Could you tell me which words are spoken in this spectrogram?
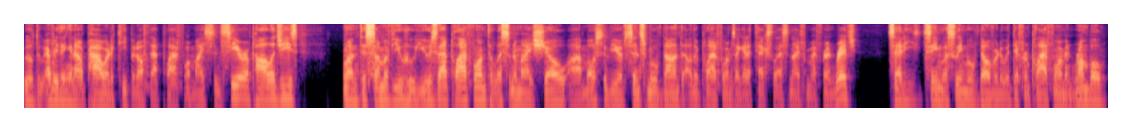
We will do everything in our power to keep it off that platform. My sincere apologies um, to some of you who use that platform to listen to my show. Uh, most of you have since moved on to other platforms. I got a text last night from my friend Rich, said he seamlessly moved over to a different platform in Rumble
